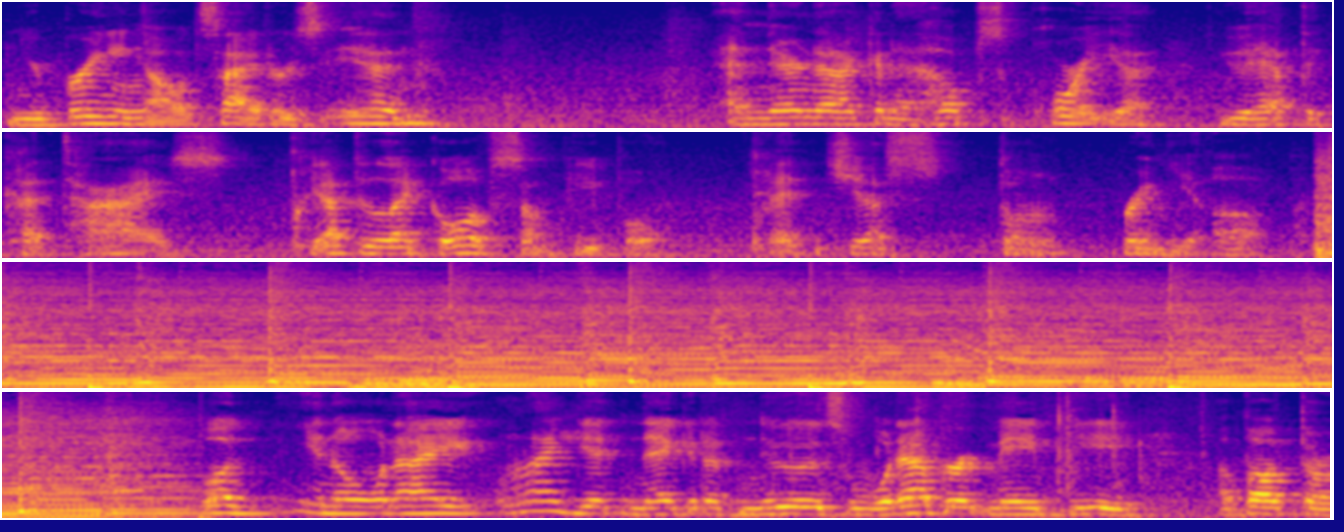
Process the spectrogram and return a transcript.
and you're bringing outsiders in and they're not going to help support you, you have to cut ties. You have to let go of some people that just don't bring you up. You know, when I when I get negative news, whatever it may be, about the,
